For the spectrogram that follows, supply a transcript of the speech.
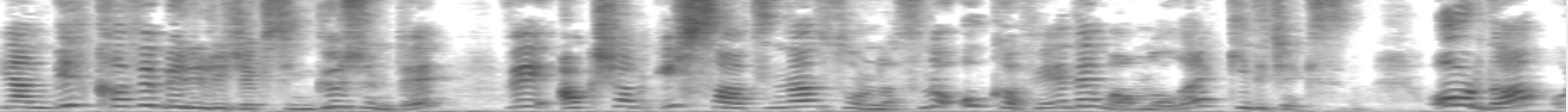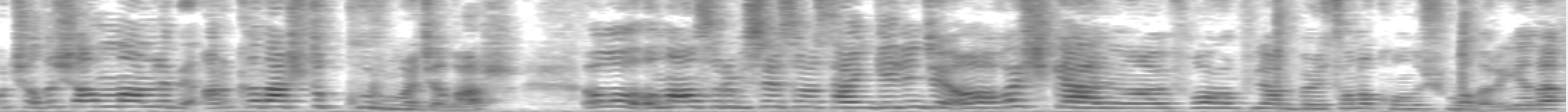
Yani bir kafe belirleyeceksin gözünde ve akşam iş saatinden sonrasında o kafeye devamlı olarak gideceksin. Orada o çalışanlarla bir arkadaşlık kurmacalar. Ondan sonra bir süre sonra sen gelince Aa, hoş geldin abi falan filan böyle sana konuşmaları ya da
